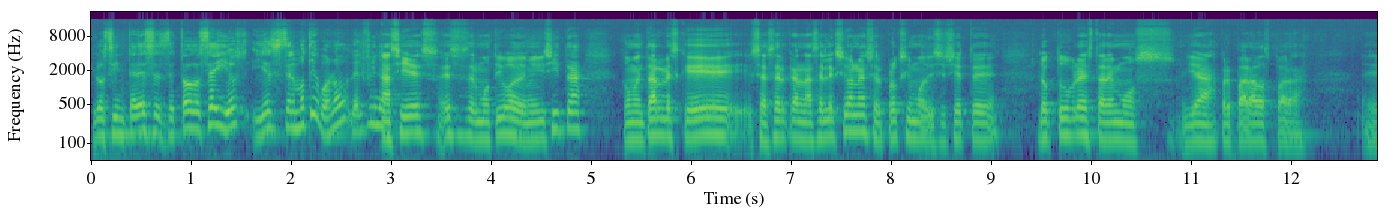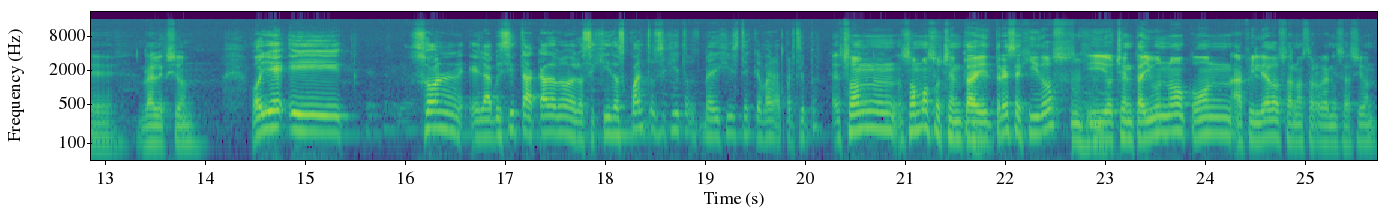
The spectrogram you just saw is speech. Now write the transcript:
los intereses de todos ellos y ese es el motivo, ¿no? Delfino. Así es, ese es el motivo de mi visita. Comentarles que se acercan las elecciones, el próximo 17 de octubre estaremos ya preparados para eh, la elección. Oye, y son eh, la visita a cada uno de los ejidos. ¿Cuántos ejidos me dijiste que van a participar? Son, somos 83 ejidos y 81 con afiliados a nuestra organización.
